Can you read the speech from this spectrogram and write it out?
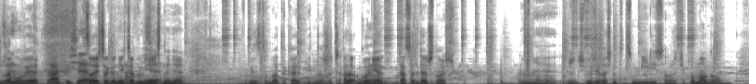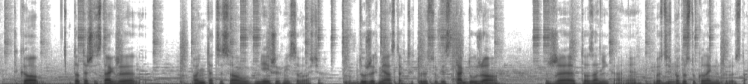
zamówię coś, czego nie chciałbym jeść, no nie? Więc to była taka jedna rzecz. Ale ogólnie ta serdeczność, że ci ludzie właśnie tacy mili są, że ci pomogą. Tylko to też jest tak, że oni tacy są w mniejszych miejscowościach. Bo w dużych miastach tych turystów jest tak dużo, że to zanika, nie? Bo jesteś mm. po prostu kolejnym turystą.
